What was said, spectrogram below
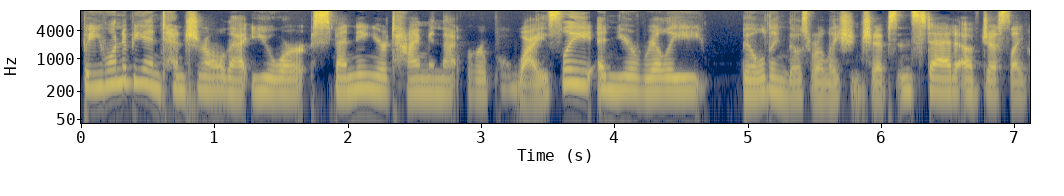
but you want to be intentional that you're spending your time in that group wisely and you're really building those relationships instead of just like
